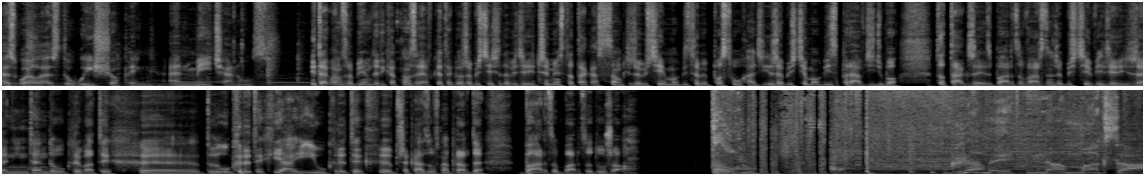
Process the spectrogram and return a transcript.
as well as the Wii Shopping and Me channels. I tak wam zrobiłem delikatną zajawkę tego, żebyście się dowiedzieli, czym jest to taka song i żebyście jej mogli sobie posłuchać i żebyście mogli sprawdzić, bo to także jest bardzo ważne, żebyście wiedzieli, że Nintendo ukrywa tych e, ukrytych jaj i ukrytych e, przekazów naprawdę bardzo, bardzo dużo. Gramy na maksa.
